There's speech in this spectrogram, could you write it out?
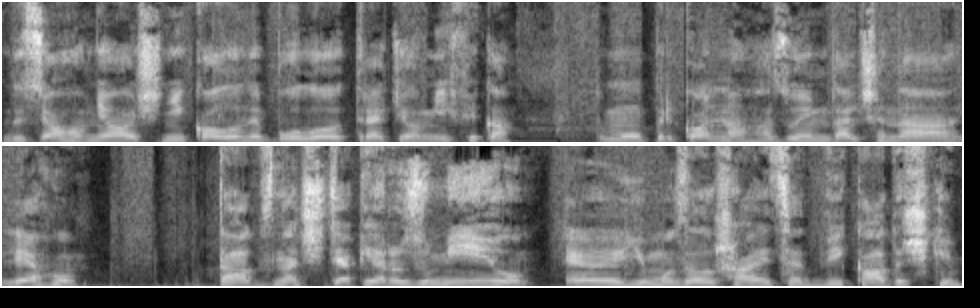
До цього в нього ще ніколи не було третього міфіка. Тому прикольно, газуємо далі на Легу. Так, значить, як я розумію, е, йому залишається дві каточки.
